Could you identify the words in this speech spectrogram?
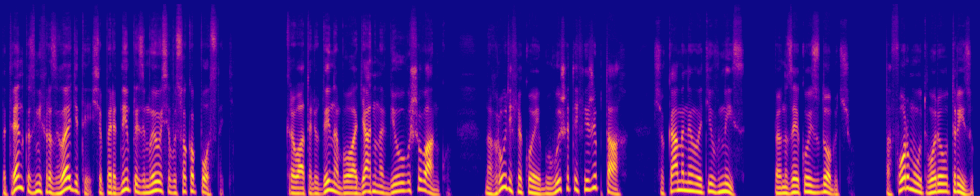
Петренко зміг розгледіти, що перед ним приземлилася висока постать. Кривата людина була одягнена в білу вишиванку, на грудях якої був вишитий хижий птах, що каменем летів вниз, певно, за якоюсь здобиччю, та форму утворював тризу.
